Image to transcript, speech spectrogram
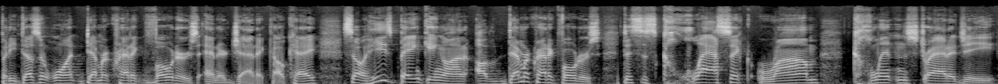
but he doesn't want Democratic voters energetic. Okay. So he's banking on uh, Democratic voters. This is classic Rahm Clinton strategy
